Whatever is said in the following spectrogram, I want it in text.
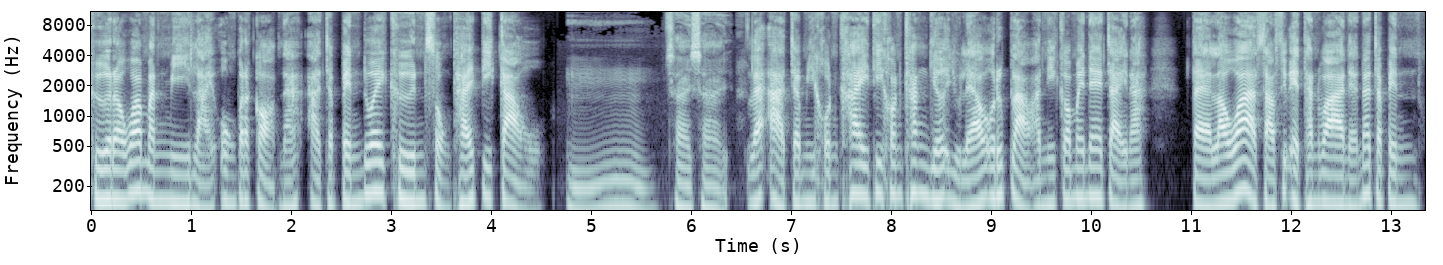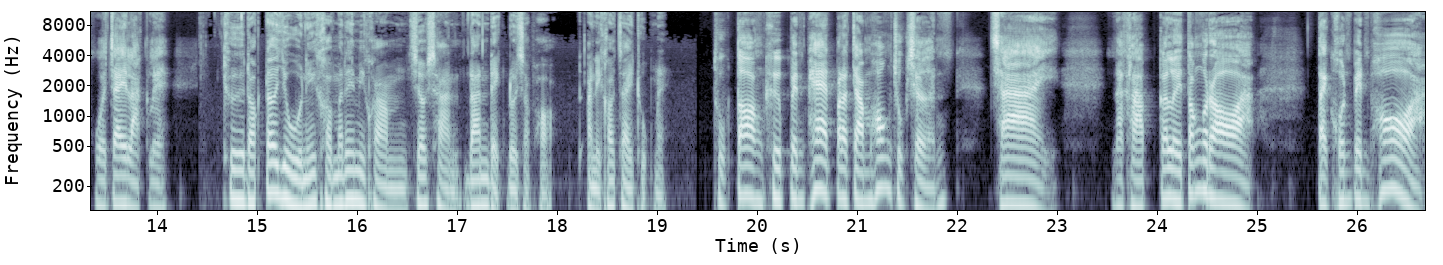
คือเราว่ามันมีหลายองค์ประกอบนะ อาจจะเป็นด้วยคืนส่งท้ายปีเก่า อืม ใช่ใช่และอาจจะมีคนไข้ที่ค่อนข้างเยอะอยู่แล้ว หรือเปล่าอันนี้ก็ไม่แน่ใจนะ แต่เราว่า 31 ธันวาเนี่ยน่าจะเป็นหัวใจหลักเลย คือดรยูนี่เขาไม่ได้มีความเชี่ยวชาญด้านเด็กโดยเฉพาะ อันนี้เข้าใจถูกไหม ถูกต้องคือเป็นแพทย์ประจำห้องฉุกเฉิน ใช่นะครับ ก็เลยต้องรออะแต่คนเป็นพ่ออะ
